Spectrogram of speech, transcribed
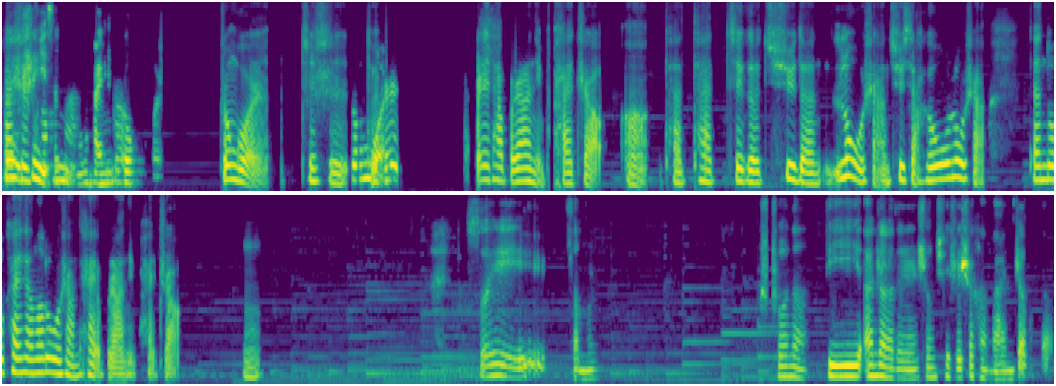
他是以色列人还是中国人？中国人，这是中国人。而且他不让你拍照，嗯，他他这个去的路上，去小黑屋路上，单独开箱的路上，他也不让你拍照，嗯。所以怎么说呢？第一，安照的人生确实是很完整的，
